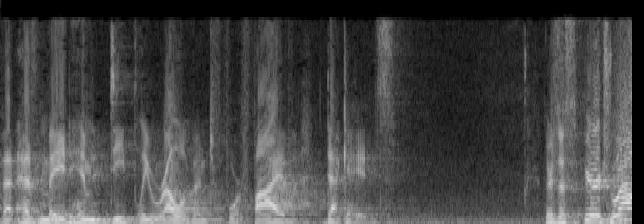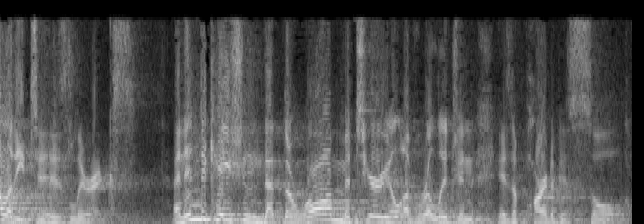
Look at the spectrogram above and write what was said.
that has made him deeply relevant for five decades. There's a spirituality to his lyrics an indication that the raw material of religion is a part of his soul.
